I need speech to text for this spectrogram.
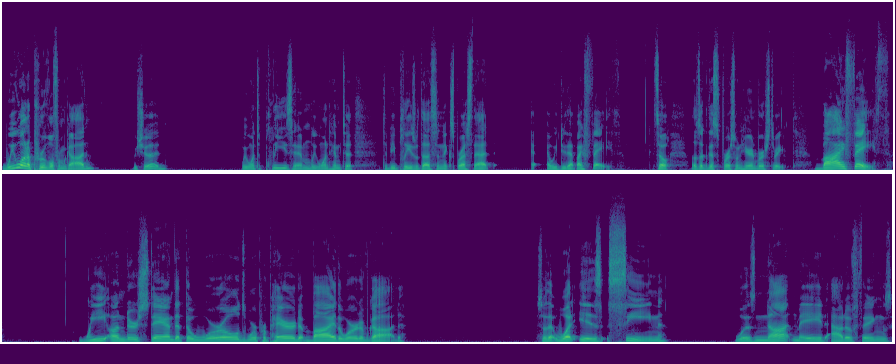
we want approval from God. We should. We want to please Him. We want Him to, to be pleased with us and express that. And we do that by faith. So let's look at this first one here in verse 3. By faith, we understand that the worlds were prepared by the Word of God, so that what is seen was not made out of things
